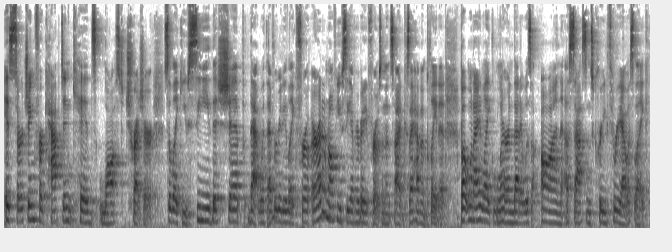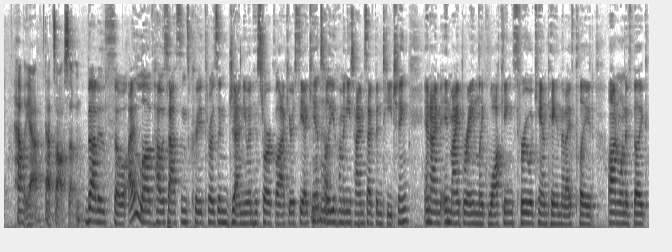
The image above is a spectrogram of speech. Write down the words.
is searching for Captain Kidd's lost treasure. So, like, you see this ship that with everybody, like, fro- or I don't know if you see everybody frozen inside because I haven't played it. But when I, like, learned that it was on Assassin's Creed 3, I was like, hell yeah, that's awesome. That is so. I love how Assassin's Creed throws in genuine historical accuracy. I can't tell mm-hmm. you how many times I've been teaching and I'm in my brain like walking through a campaign that I've played on one of the, like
